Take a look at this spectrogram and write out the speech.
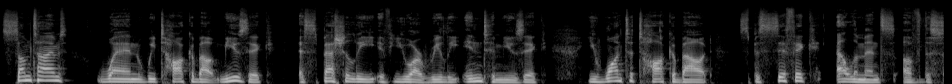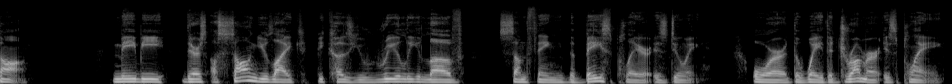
Sometimes when we talk about music, especially if you are really into music, you want to talk about specific elements of the song. Maybe there's a song you like because you really love something the bass player is doing, or the way the drummer is playing,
